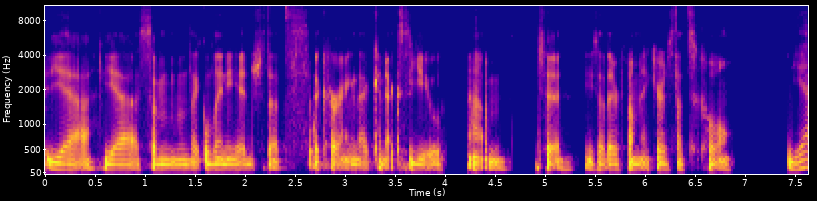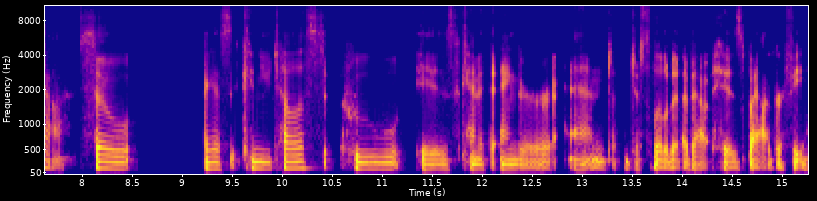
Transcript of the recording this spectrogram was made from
Yeah, yeah, some like lineage that's occurring that connects you um, to these other filmmakers. That's cool. Yeah. So I guess, can you tell us who is Kenneth Anger and just a little bit about his biography?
